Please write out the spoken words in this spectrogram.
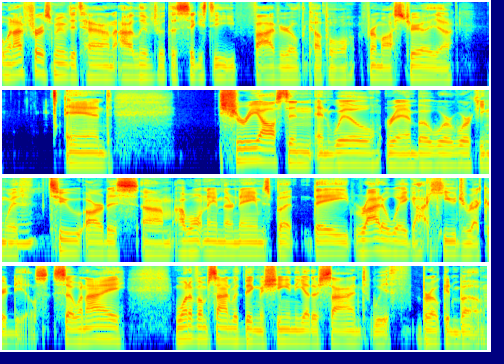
when I first moved to town, I lived with a 65 year old couple from Australia. And Cherie Austin and Will Rambo were working with two artists. Um, I won't name their names, but they right away got huge record deals. So when I, one of them signed with Big Machine, the other signed with Broken Bow.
